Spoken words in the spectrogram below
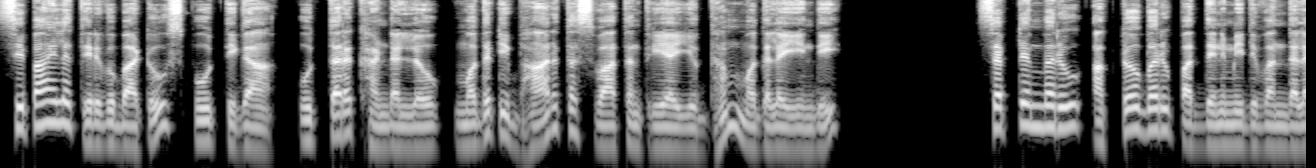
సిపాయిల తిరుగుబాటు స్ఫూర్తిగా ఉత్తరఖండంలో మొదటి భారత స్వాతంత్ర్య యుద్ధం మొదలయ్యింది. సెప్టెంబరు అక్టోబరు పద్దెనిమిది వందల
